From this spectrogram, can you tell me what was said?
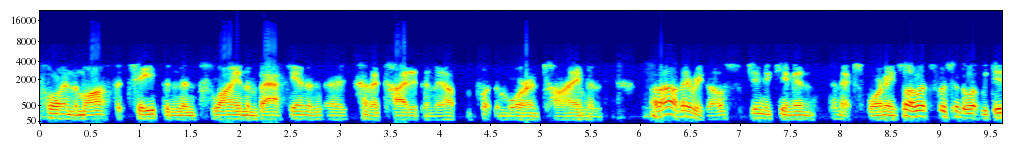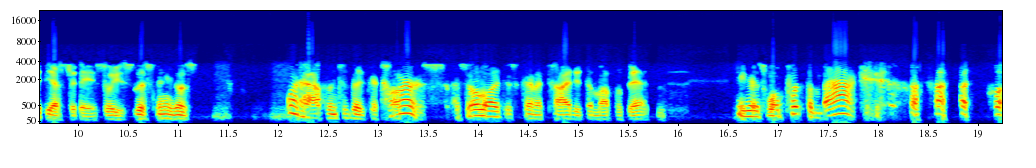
pulling them off the tape and then flying them back in, and I kind of tidied them up and put them more in time. And oh, there we go. So Jimmy came in the next morning. So let's listen to what we did yesterday. So he's listening. He goes, "What happened to the guitars?" I said, "Oh, I just kind of tidied them up a bit." He goes, "Well, put them back." I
